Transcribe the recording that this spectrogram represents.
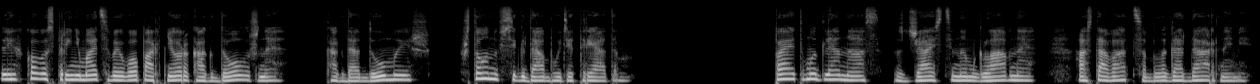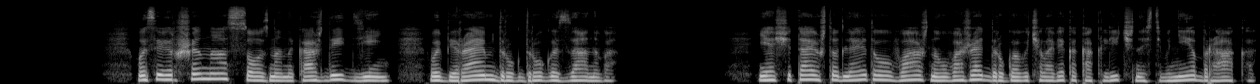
Легко воспринимать своего партнера как должное, когда думаешь, что он всегда будет рядом. Поэтому для нас с Джастином главное — оставаться благодарными. Мы совершенно осознанно каждый день выбираем друг друга заново. Я считаю, что для этого важно уважать другого человека как личность вне брака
